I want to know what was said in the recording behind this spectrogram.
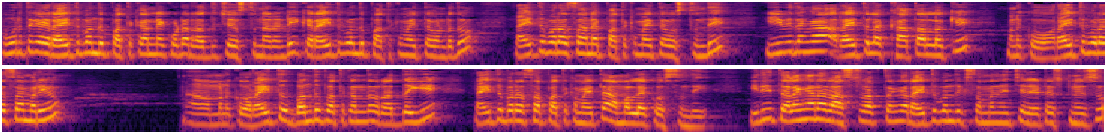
పూర్తిగా రైతు బంధు పథకాన్ని కూడా రద్దు చేస్తున్నారండి. ఇక రైతు బంధు పథకం అయితే ఉండదు. రైతు భరోసా అనే పథకం అయితే వస్తుంది. ఈ విధంగా రైతుల ఖాతాల్లోకి మనకు రైతు భరోసా మరియు మనకు రైతు బంధు పథకం రద్దు అయ్యి రైతు భరోసా పథకం అయితే అమల్లోకి వస్తుంది. ఇది తెలంగాణ రాష్ట్ర వ్యాప్తంగా రైతు బంధుకి సంబంధించి లేటెస్ట్ న్యూస్.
